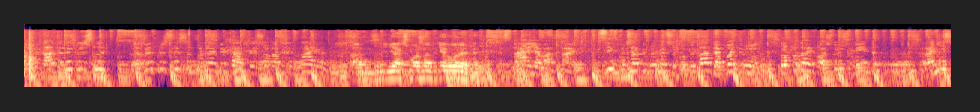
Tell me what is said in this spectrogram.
Вітати ви прийшли? Ви прийшли, щоб мене вітати, що вас не знаю. Та Як ж можна таке говорити? Знаю я вас, знаю. Всі спочатку приходять, щоб попитати, а потім ну, пропадають ваші, розумієте? Раніше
